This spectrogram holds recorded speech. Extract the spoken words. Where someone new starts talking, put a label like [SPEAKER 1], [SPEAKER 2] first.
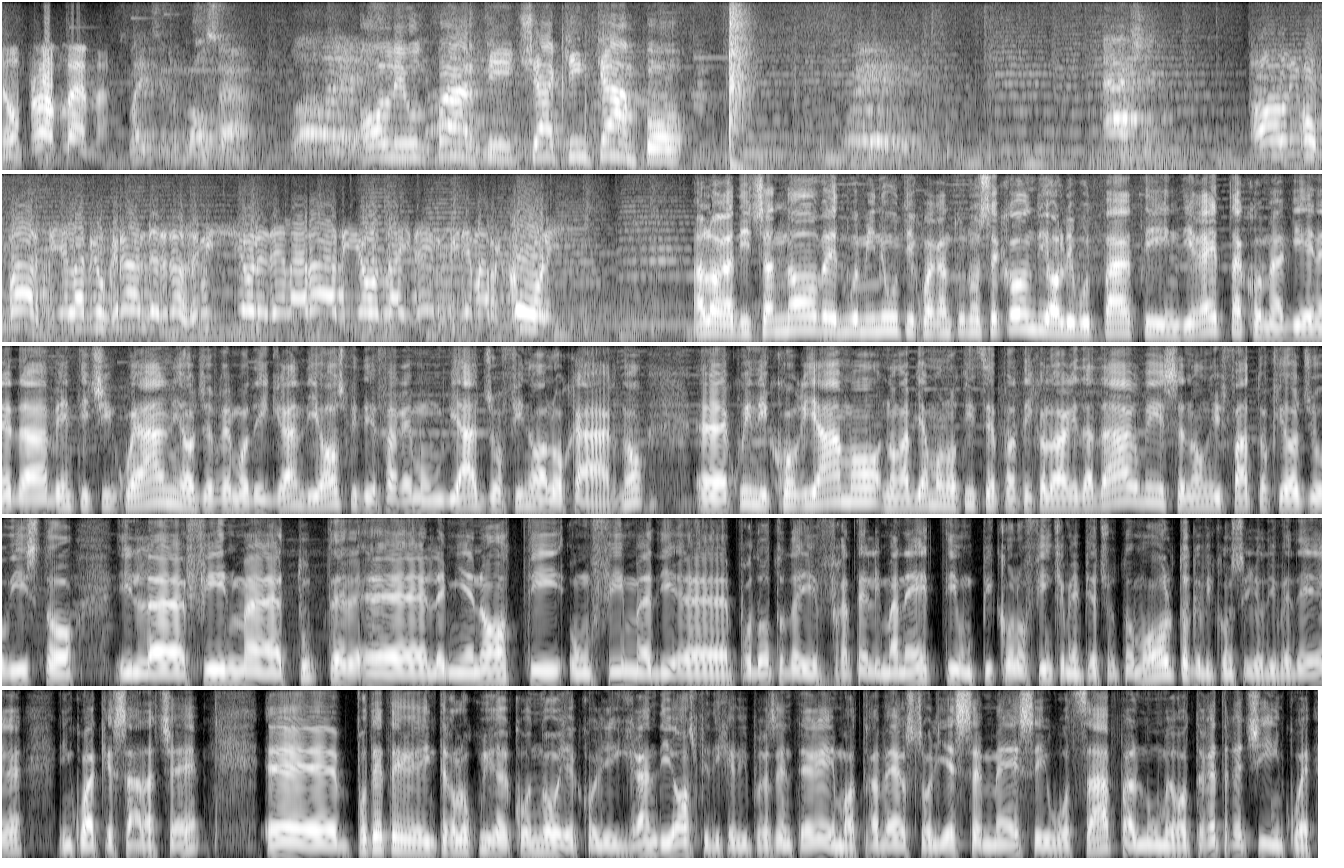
[SPEAKER 1] No problem.
[SPEAKER 2] Clayton, roll sound.
[SPEAKER 3] Hollywood Party, check in campo.
[SPEAKER 1] Action.
[SPEAKER 4] Hollywood Party è la più grande trasmissione della radio dai tempi di Marconi.
[SPEAKER 5] Allora, 19, 2 minuti e 41 secondi, Hollywood Party in diretta come avviene da 25 anni. Oggi avremo dei grandi ospiti e faremo un viaggio fino a Locarno. Eh, quindi corriamo, non abbiamo notizie particolari da darvi se non il fatto che oggi ho visto il eh, film eh, Tutte eh, le mie notti, un film di, eh, prodotto dai fratelli Manetti, un piccolo film che mi è piaciuto molto, che vi consiglio di vedere, in qualche sala c'è. Eh, potete interloquire con noi e con i grandi ospiti che vi presenteremo attraverso gli sms e i whatsapp al numero 335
